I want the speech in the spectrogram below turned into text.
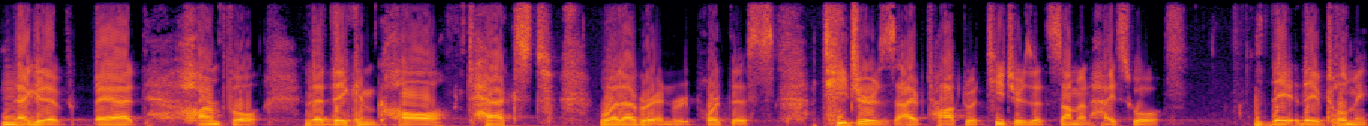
negative, bad, harmful, that they can call, text, whatever, and report this. Teachers, I've talked with teachers at Summit High School they, they've told me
